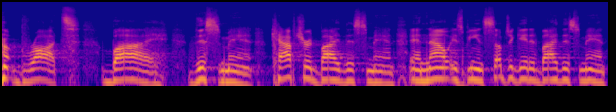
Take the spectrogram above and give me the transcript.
brought by this man, captured by this man, and now is being subjugated by this man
